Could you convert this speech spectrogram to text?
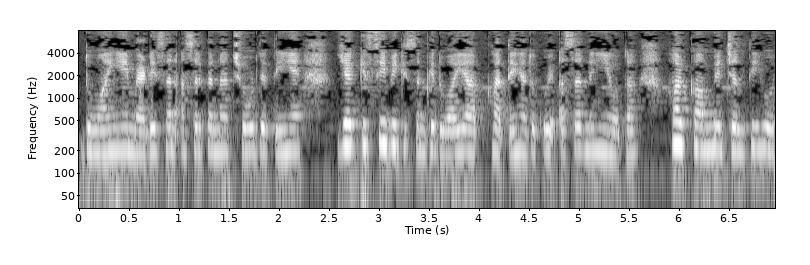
دوائیں میڈیسن اثر کرنا چھوڑ دیتی ہیں یا کسی بھی قسم کی دوائی آپ کھاتے ہیں تو کوئی اثر نہیں ہوتا۔ ہر کام میں جلدی ہو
